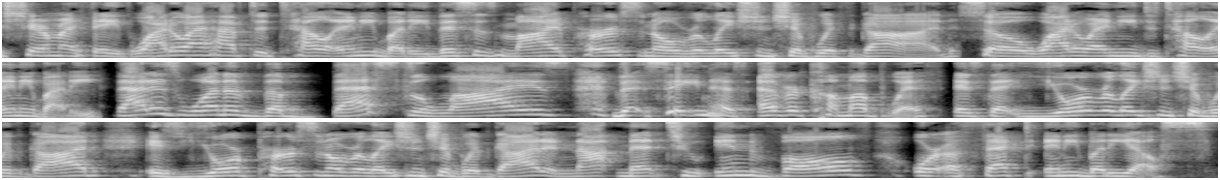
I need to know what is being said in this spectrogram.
share my faith? Why do I have to tell anybody? This is my personal relationship with God. So why do I need to tell anybody? That is one of the best lies that Satan has ever come up with is that your relationship with God is your personal relationship with God and not meant to involve or affect anybody else.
